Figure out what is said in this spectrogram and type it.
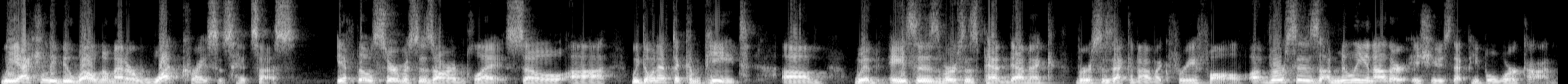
We actually do well no matter what crisis hits us, if those services are in place. So uh, we don't have to compete um, with ACEs versus pandemic versus economic freefall uh, versus a million other issues that people work on.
